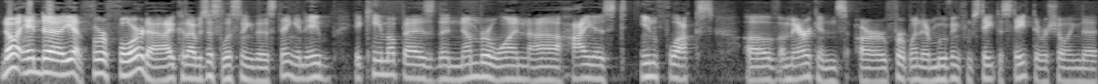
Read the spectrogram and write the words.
no, and uh, yeah, for Florida, because I, I, was just listening to this thing, and it, it came up as the number one uh, highest influx of Americans are for when they're moving from state to state. They were showing the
